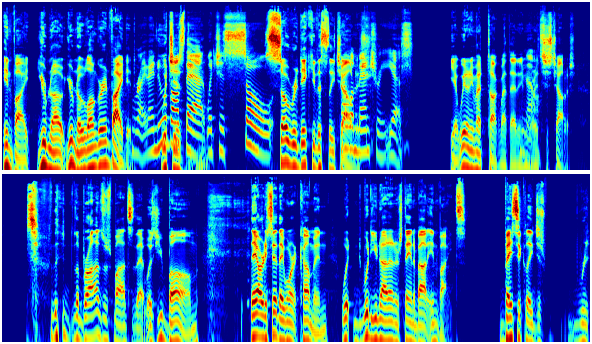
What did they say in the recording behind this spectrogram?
invite. You're no you're no longer invited. Right. I knew about that, which is so So ridiculously childish. elementary. Yes. Yeah, we don't even have to talk about that anymore. No. It's just childish. So LeBron's response to that was, "You bum." They already said they weren't coming. What What do you not understand about invites? Basically, just re-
